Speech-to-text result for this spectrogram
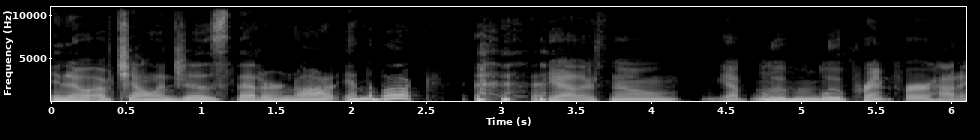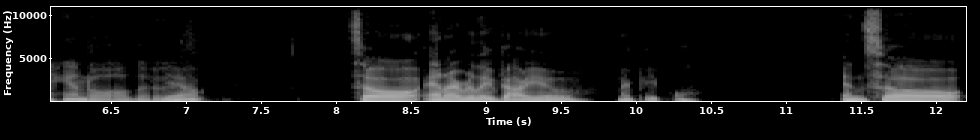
you know, of challenges that are not in the book. Yeah, there's no yeah blue, Mhm. blueprint for how to handle all those. Yeah. So, and I really value my people. And so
